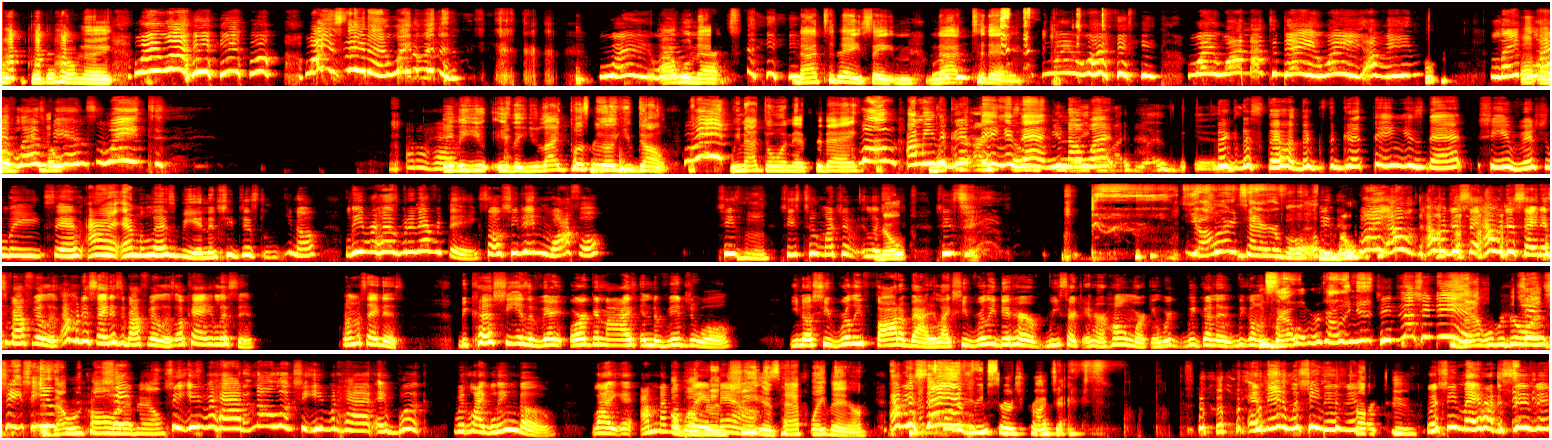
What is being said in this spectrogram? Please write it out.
Oh, good the whole night. Wait. Why you say that? Wait a minute. Wait, wait. I will not. Not today, Satan. Not today. Wait, wait. Wait, why not today? Wait, I mean, oh, late Uh-uh. life Nope. lesbians. Wait. I don't have. Either you either you like pussy or you don't. we not doing that today. Well, I mean, the But there good thing is that you know what. in life lesbians. The, the, the, the, the good thing is that she eventually says, I am a lesbian. And she just, you know, leave her husband and everything. So she didn't waffle. She's Mhm. she's too much of look, Nope. She's Y'all are terrible. Nope. Wait, I would, I would just say I would just say this about Phyllis. I'm gonna just say this about Phyllis. Okay, listen. I'm gonna say this because she is a very organized individual. You know, she really thought about it. Like she really did her research and her homework, and we're we gonna we gonna. Is that what we're calling it? she no, she did Is that what we're doing? She she she Is even, that what we're calling she- it now? she even had no look. She even had a book with like lingo. Like eh, I'm not Oh, gonna well, play it now. she is halfway there. I'm just That's called a saying. research project. And then when she did when she made her decision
